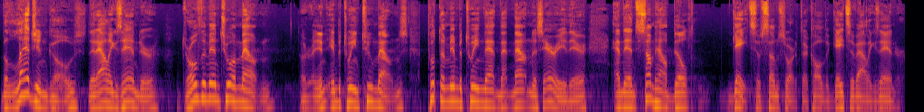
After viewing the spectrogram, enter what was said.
the legend goes that Alexander drove them into a mountain, or in, in between two mountains, put them in between that, that mountainous area there, and then somehow built gates of some sort. They're called the Gates of Alexander.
